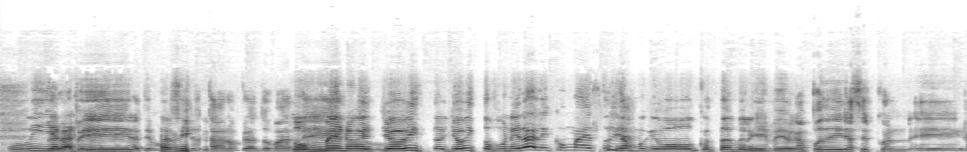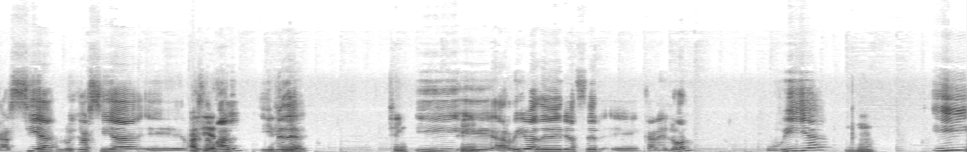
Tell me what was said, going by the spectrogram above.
Uvilla García. Espérate, si lo estaba nombrando más. Con menos, yo he visto, yo he visto funerales con más entusiasmo que vos contándole. El mediocampo debería ser con eh, García, Luis García, eh, y Medel. Sí. Y eh, arriba debería ser eh, Canelón, Uvilla y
